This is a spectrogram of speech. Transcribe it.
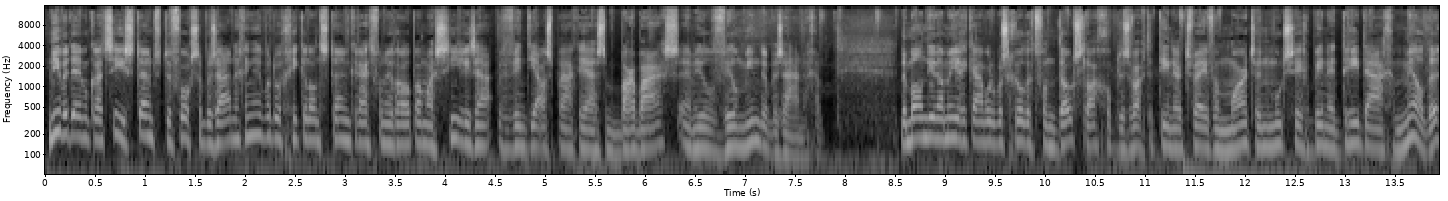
Nieuwe Democratie steunt de forse bezuinigingen, waardoor Griekenland steun krijgt van Europa, maar Syriza vindt die afspraken juist barbaars en wil veel minder bezuinigen. De man die in Amerika wordt beschuldigd van doodslag op de zwarte tiener Trayvon Martin moet zich binnen drie dagen melden.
